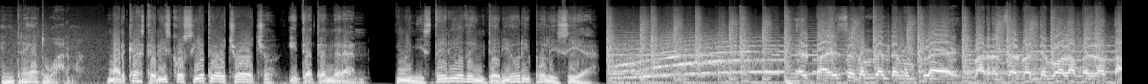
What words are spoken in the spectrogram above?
Entrega tu arma. Marca asterisco 788 y te atenderán. Ministerio de Interior y Policía. El país se convierte en un play, para reservar tipo la pelota.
